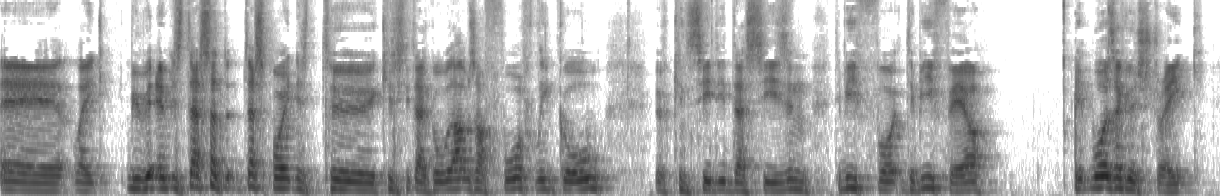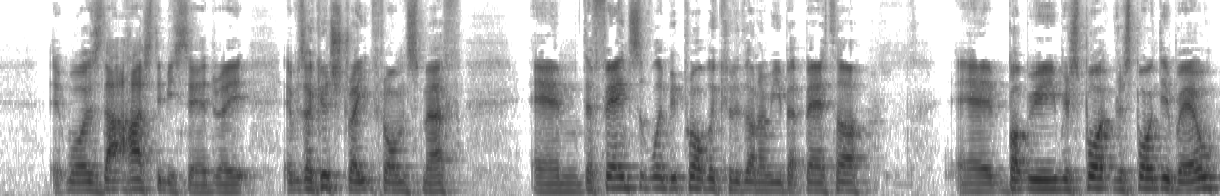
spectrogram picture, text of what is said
uh, like we, it was dis- disappointing to concede a goal. That was our fourth league goal we've conceded this season. To be fo- to be fair, it was a good strike. It was that has to be said, right? It was a good strike from Smith. Um, defensively, we probably could have done a wee bit better, uh, but we respo- responded well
